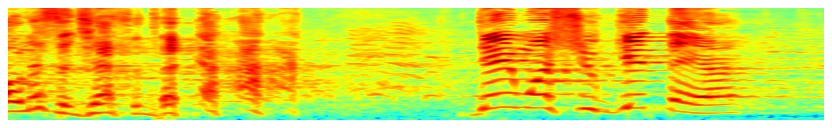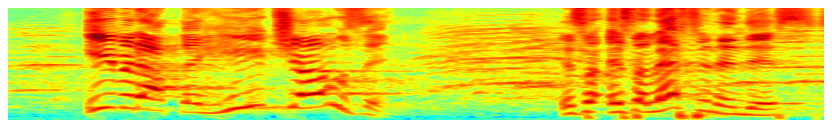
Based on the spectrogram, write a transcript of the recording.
Oh, listen, Jessica. then once you get there, even after he chose it, it's a, it's a lesson in this.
